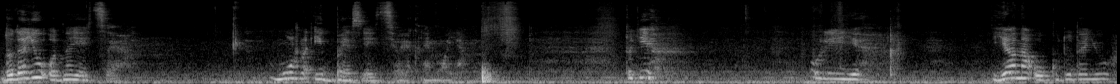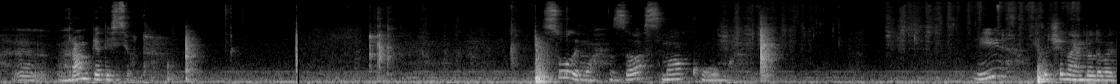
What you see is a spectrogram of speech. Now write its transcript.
Додаю одне яйце. Можна і без яйця, як немає. Тоді олії я на око додаю е, грам 50. Солимо за смаком. І починаємо додавати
